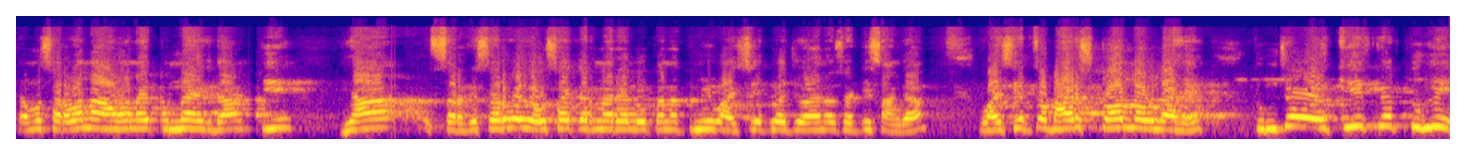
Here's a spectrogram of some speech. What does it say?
त्यामुळे सर्वांना आव्हान आहे पुन्हा एकदा की ह्या सर्व सर्व व्यवसाय करणाऱ्या लोकांना तुम्ही वायसीएफला ला जॉईन होण्यासाठी सांगा. वायसीएफचा बाहेर स्टॉल लावला आहे. तुमच्या ओळखी किंवा तुम्ही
